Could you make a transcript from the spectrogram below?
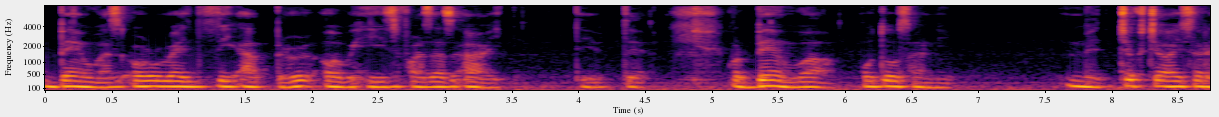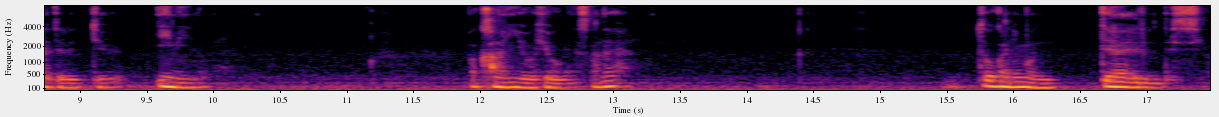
Ben was always the apple of his father's eye って言ってこれ Ben はお父さんにめちゃくちゃ愛されてるっていう意味の、まあ、寛容表現ですかね。とかにも出会えるんですよ。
